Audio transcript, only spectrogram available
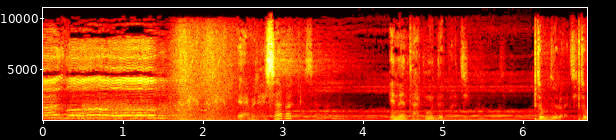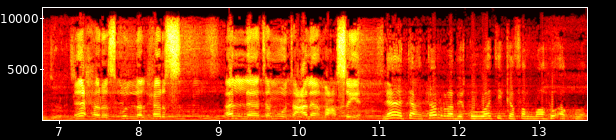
عظام. اعمل حسابك إن أنت هتموت دلوقتي. توب دلوقتي توب دلوقتي. احرص كل الحرص ألا تموت على معصية. لا تغتر بقوتك فالله أقوى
